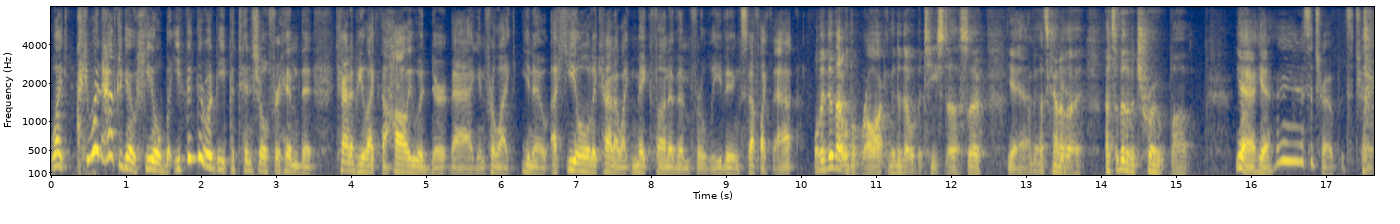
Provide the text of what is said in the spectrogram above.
like he wouldn't have to go heel, but you think there would be potential for him to kind of be like the Hollywood dirtbag, and for like you know a heel to kind of like make fun of him for leaving, stuff like that. Well, they did that with The Rock, and they did that with Batista. So Yeah, I mean that's kind of a that's a bit of a trope, Bob. Yeah, yeah, Eh, it's a trope. It's a trope.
